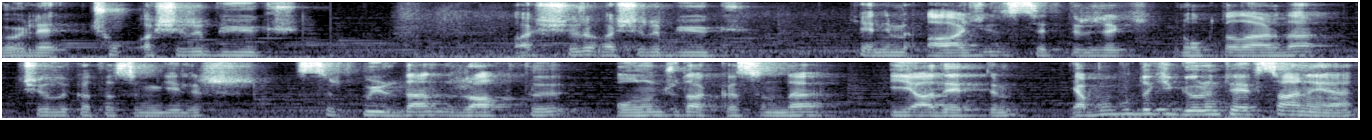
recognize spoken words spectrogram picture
Böyle çok aşırı büyük, aşırı aşırı büyük, kendimi aciz hissettirecek noktalarda çığlık atasım gelir. Sırf bu yüzden raftı 10. dakikasında iade ettim. Ya bu buradaki görüntü efsane ya.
